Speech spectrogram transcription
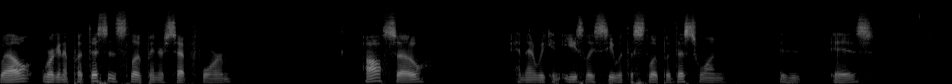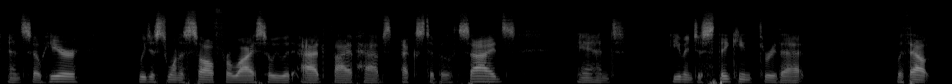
Well, we're going to put this in slope-intercept form also, and then we can easily see what the slope of this one is. And so here we just want to solve for y, so we would add 5 halves x to both sides. And even just thinking through that, without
